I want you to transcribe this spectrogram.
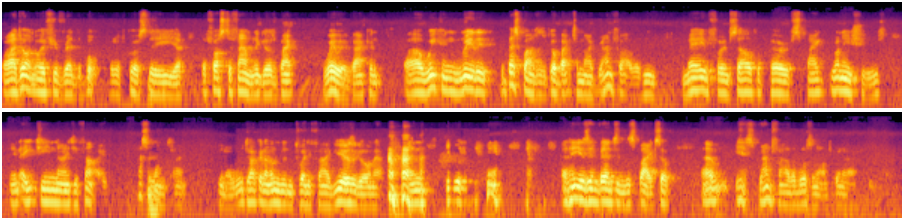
Well, I don't know if you've read the book, but of course the uh, the Foster family goes back way way back, and uh, we can really the best part is to go back to my grandfather who made for himself a pair of spiked running shoes in 1895. That's a long time. You know, we're talking 125 years ago now, and he, and he is inventing the spike. So, um, yes, grandfather was an entrepreneur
